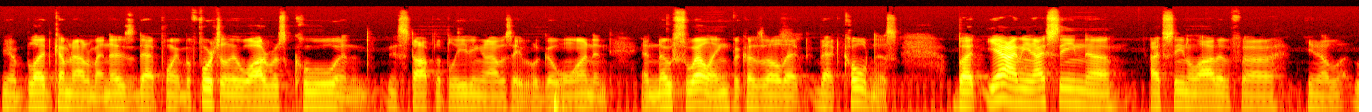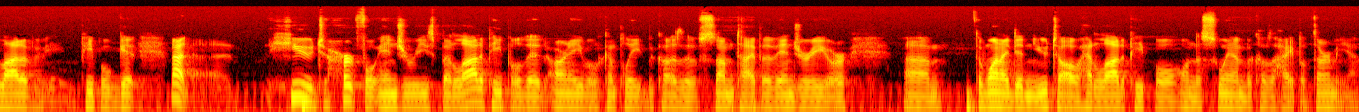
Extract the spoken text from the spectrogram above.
you know blood coming out of my nose at that point. But fortunately, the water was cool and it stopped the bleeding, and I was able to go on and and no swelling because of all that that coldness. But yeah, I mean, I've seen uh, I've seen a lot of uh, you know a lot of people get not huge hurtful injuries, but a lot of people that aren't able to complete because of some type of injury or um, the one I did in Utah had a lot of people on the swim because of hypothermia.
